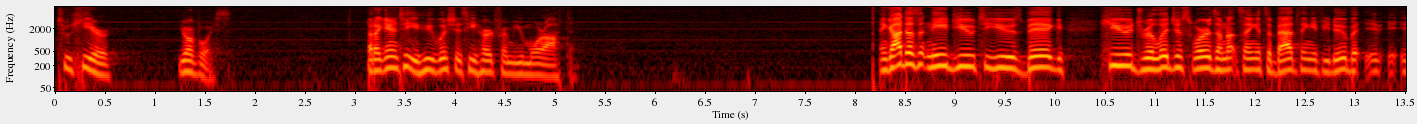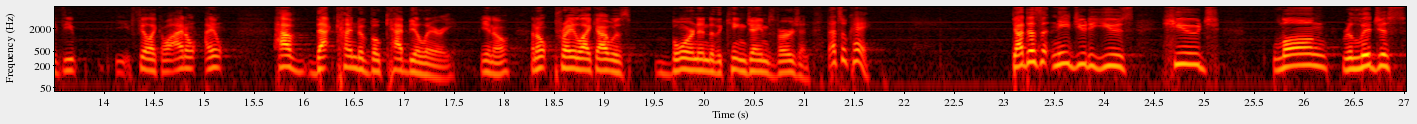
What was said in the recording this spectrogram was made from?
to hear your voice. But I guarantee you, He wishes He heard from you more often. And God doesn't need you to use big huge religious words. I'm not saying it's a bad thing if you do, but if, if you, you feel like, well, I don't, I don't have that kind of vocabulary, you know, I don't pray like I was born into the King James Version. That's okay. God doesn't need you to use huge, long religious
